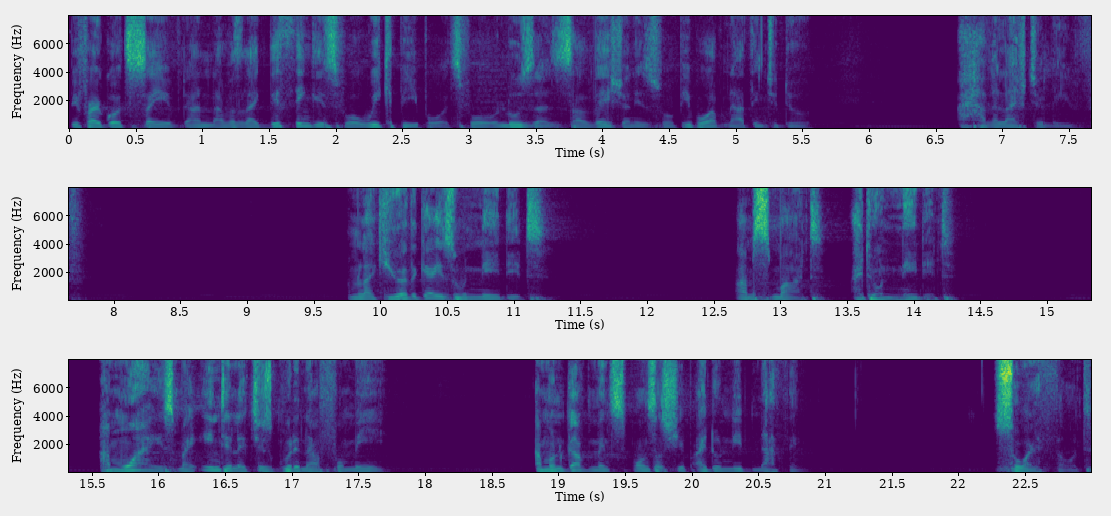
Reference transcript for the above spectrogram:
before I got saved. And I was like, this thing is for weak people, it's for losers. Salvation is for people who have nothing to do. I have a life to live. I'm like, you are the guys who need it. I'm smart. I don't need it. I'm wise. My intellect is good enough for me. I'm on government sponsorship. I don't need nothing. So I thought.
